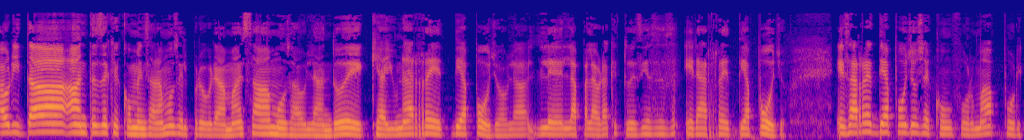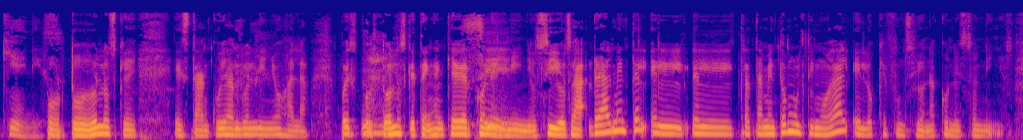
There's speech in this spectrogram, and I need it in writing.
Ahorita, antes de que comenzáramos el programa, estábamos hablando de que hay una red de apoyo. Habla, la palabra que tú decías era red de apoyo. ¿Esa red de apoyo se conforma por quiénes? Por todos los que están cuidando al niño, ojalá. Pues por todos los que tengan que ver con el niño. Sí, o sea, realmente el, el, tratamiento multimodal es lo que funciona con estos niños.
